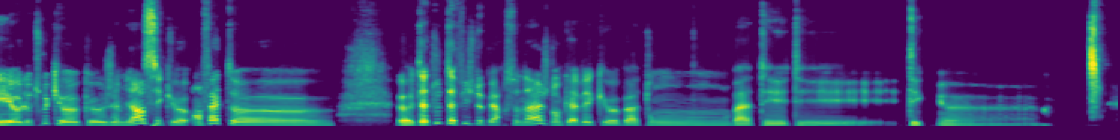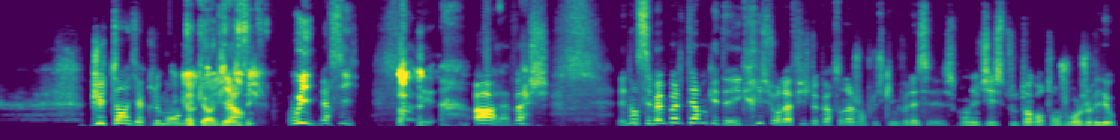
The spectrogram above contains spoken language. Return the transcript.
Et le truc que j'aime bien, c'est que en fait, t'as toute ta fiche de personnage, donc avec bah, ton, bah, tes, tes, tes, putain, il y a que le mot anglais qui vient. Oui, merci. Et- Ah la vache. Et non, c'est même pas le terme qui était écrit sur la fiche de personnage en plus qui me venait. C'est ce qu'on utilise tout le temps quand on joue aux jeux vidéo.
